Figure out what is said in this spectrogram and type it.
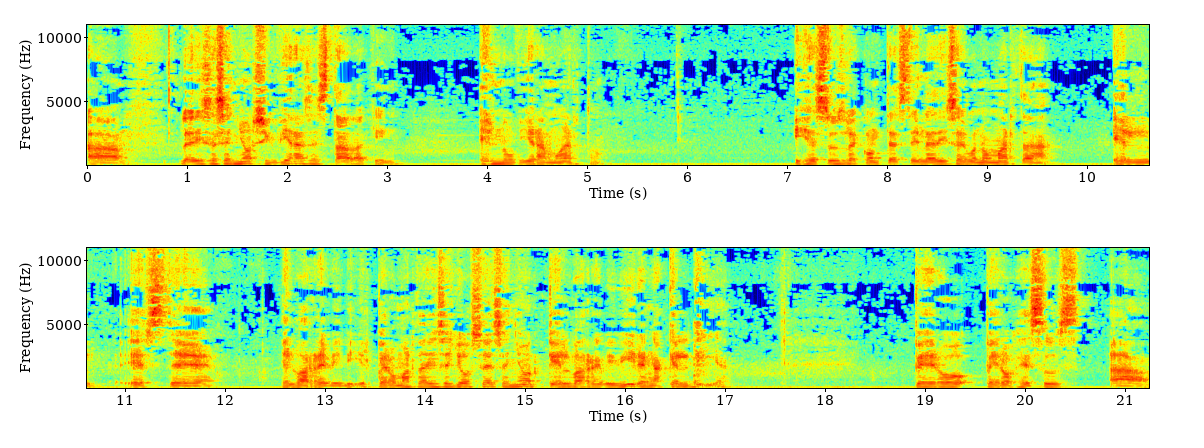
ah, le dice, Señor, si hubieras estado aquí, Él no hubiera muerto. Y Jesús le contesta y le dice, bueno, Marta, Él, este, Él va a revivir. Pero Marta dice, yo sé, Señor, que Él va a revivir en aquel día. Pero, pero Jesús ah,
